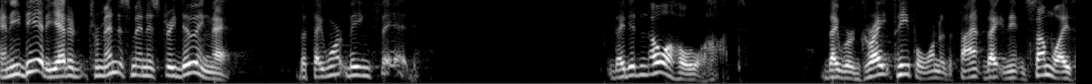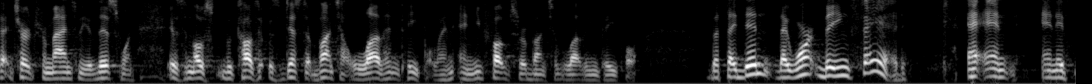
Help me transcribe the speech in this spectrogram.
And he did. He had a tremendous ministry doing that. But they weren't being fed. They didn't know a whole lot. They were great people. One of the fine, they, in some ways, that church reminds me of this one. It was the most because it was just a bunch of loving people, and, and you folks are a bunch of loving people. But they didn't. They weren't being fed, and and, and if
